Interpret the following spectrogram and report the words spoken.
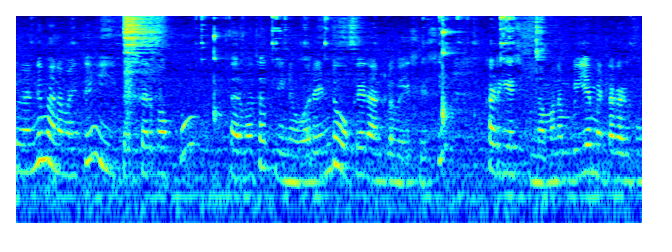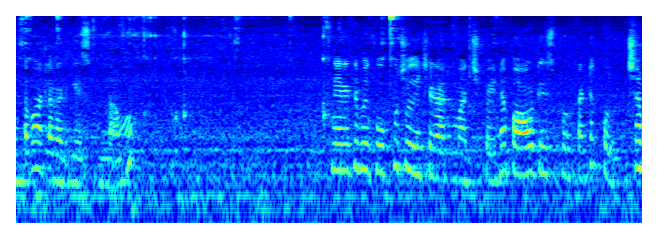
చూడండి మనమైతే ఈ పెసరపప్పు తర్వాత క్వినోవా రెండు ఒకే దాంట్లో వేసేసి కడిగేసుకుందాం. మనం బియ్యం ఎట్లా కడుక్కుంటామో అట్లా కడిగేసుకుందాము. నేనైతే మీకు ఉప్పు చూపించడానికి మర్చిపోయిన పావు టీ స్పూన్ కంటే కొంచెం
